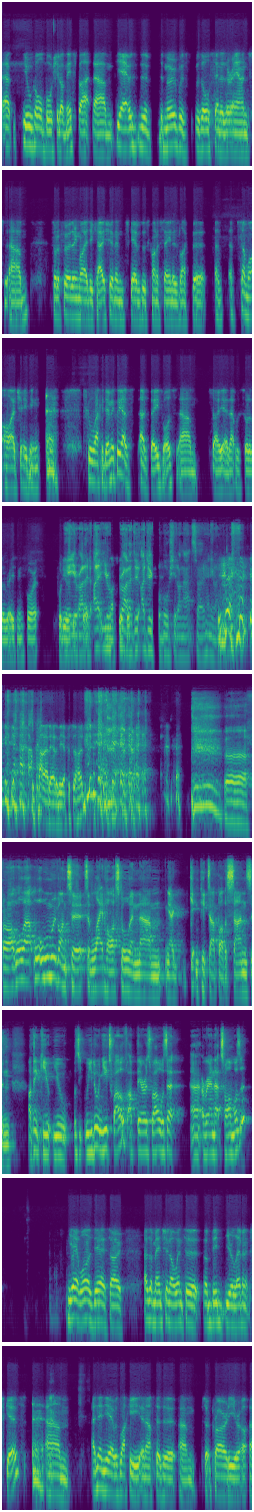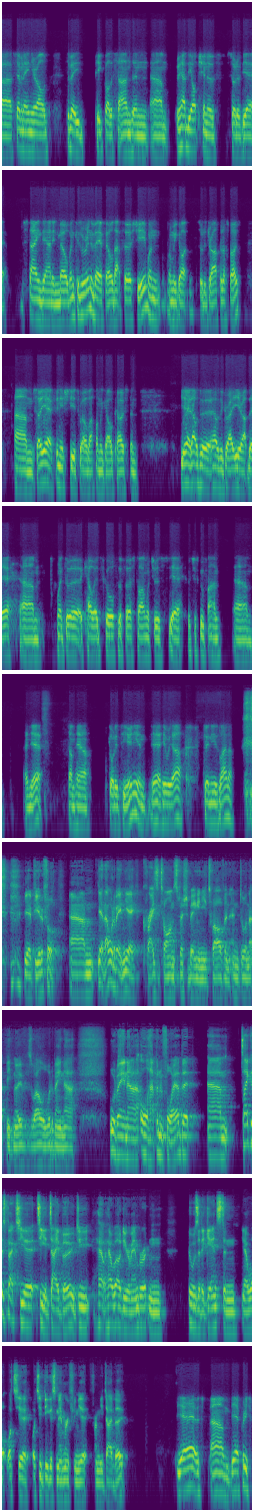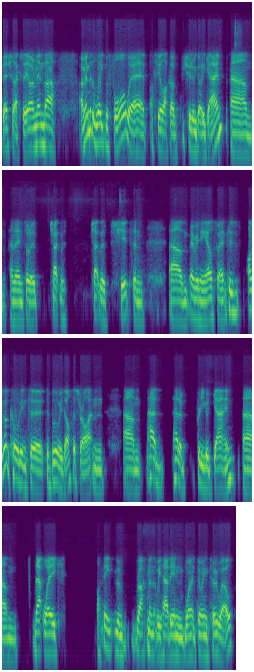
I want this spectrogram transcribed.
uh, you'll call bullshit on this, but um, yeah, it was the the move was was all centered around um, sort of furthering my education, and Skevs was kind of seen as like the a, a somewhat high achieving school academically, as as Bees was. Um, so yeah, that was sort of the reasoning for it. Footy yeah, you're right. I, you're must be a right. I do. I do call bullshit on that. So anyway. we'll cut that out of the episode. Uh, all right. Well, uh, we'll, we'll move on to, to late high school and um, you know getting picked up by the Suns. And I think you you was were you doing year twelve up there as well? Was that uh, around that time? Was it? Yeah, it was. Yeah. So as I mentioned, I went to I did year eleven at Skevs, um, and then yeah, I was lucky enough as a um, sort of priority year, uh, seventeen year old to be picked by the Suns, and um, we had the option of sort of yeah staying down in Melbourne because we were in the VFL that first year when when we got sort of drafted, I suppose. Um, so yeah, finished year twelve up on the Gold Coast, and yeah, that was a that was a great year up there. Um, went to a co-ed school for the first time, which was yeah, which was good fun. Um, and yeah, somehow got into uni, and yeah, here we are, ten years later. Yeah, beautiful. Um, yeah, that would have been yeah crazy times, especially being in year twelve and, and doing that big move as well. It would have been uh, would have been uh, all happening for you. But um, take us back to your to your debut. Do you, how how well do you remember it, and who was it against, and you know what, what's your what's your biggest memory from your from your debut? Yeah, it was um, yeah pretty special actually. I remember I remember the week before where I feel like I should have got a game, um, and then sort of chuck the chuck the shits and um, everything else went because I got called into to Bluey's office right and um, had had a pretty good game um, that week. I think the ruckman that we had in weren't doing too well,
